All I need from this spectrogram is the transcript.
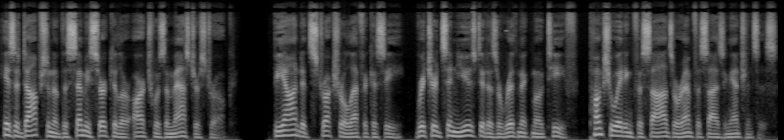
His adoption of the semicircular arch was a masterstroke. Beyond its structural efficacy, Richardson used it as a rhythmic motif, punctuating facades or emphasizing entrances.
